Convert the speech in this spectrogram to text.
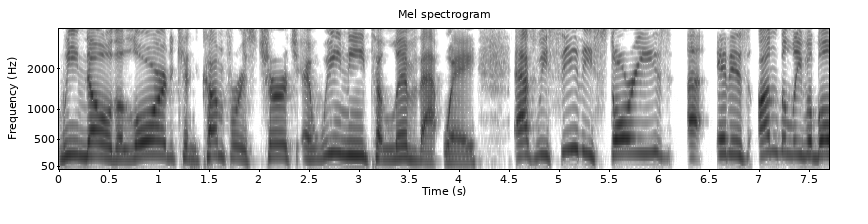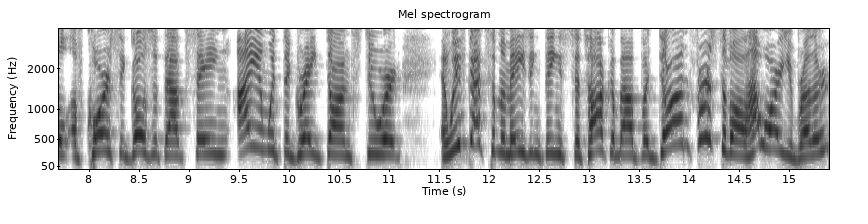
we know the Lord can come for his church, and we need to live that way. As we see these stories, uh, it is unbelievable. Of course, it goes without saying, I am with the great Don Stewart, and we've got some amazing things to talk about. But, Don, first of all, how are you, brother?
